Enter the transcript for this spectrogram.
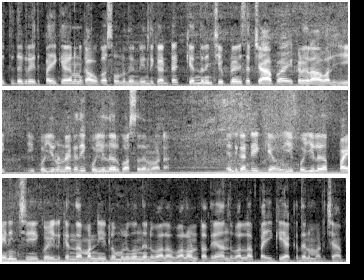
ఎత్తు దగ్గర అయితే పైకి ఎగడానికి అవకాశం ఉండదండి. ఎందుకంటే కింద నుంచి ఎప్పుడైనా సరే చేప ఇక్కడికి రావాలి. ఈ ఈ కొయ్యలు ఉన్నాయి కదా ఈ కొయ్యల దగ్గరకు వస్తుంది అనమాట ఎందుకంటే ఈ కొయ్యలు పైనుంచి కొయ్యల కింద మన నీటిలో ములుగుందండి వల వల ఉంటుంది. అందువల్ల పైకి ఎక్కదనమాట చేప.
